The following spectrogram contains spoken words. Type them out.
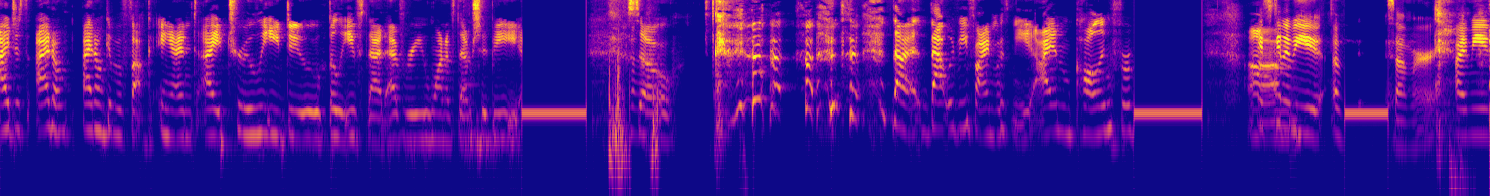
i just i don't i don't give a fuck. And i truly do believe that every one of them should be so that that would be fine with me. I am calling for um, it's gonna be a summer. I mean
